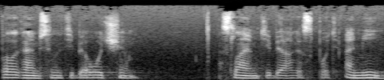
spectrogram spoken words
Полагаемся на Тебя, Отче. Славим Тебя, Господь. Аминь.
